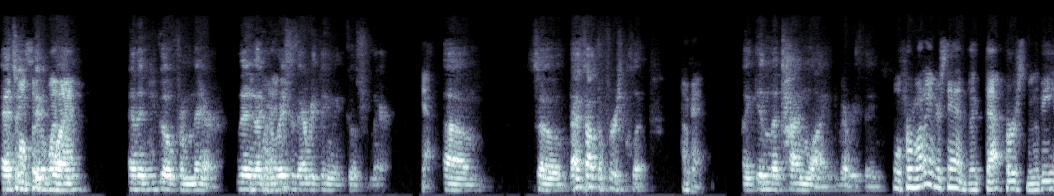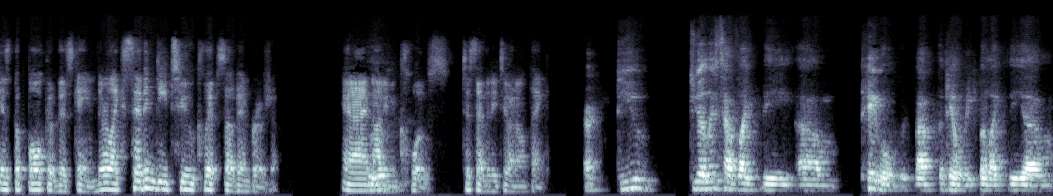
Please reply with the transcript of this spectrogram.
And so you pick the one. I, and then you go from there. Then That's like erases everything and it goes from there. Yeah. Um, so that's not the first clip, okay. like in the timeline of everything. Well, from what I understand, the, that first movie is the bulk of this game. There are like 72 clips of Ambrosio, and I'm not even close to 72. I don't think. Do you do you at least have like the um table, not the table reach, but like the um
